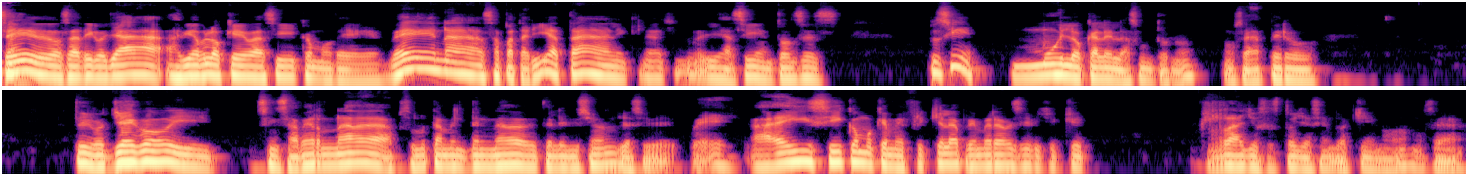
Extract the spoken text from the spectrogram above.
Sí, o sea, digo, ya había bloqueo así como de ven a zapatería tal y, y así. Entonces, pues sí, muy local el asunto, ¿no? O sea, pero digo, llego y sin saber nada, absolutamente nada de televisión, y así de, güey, ahí sí como que me friqué la primera vez y dije, ¿qué rayos estoy haciendo aquí, no? O sea,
